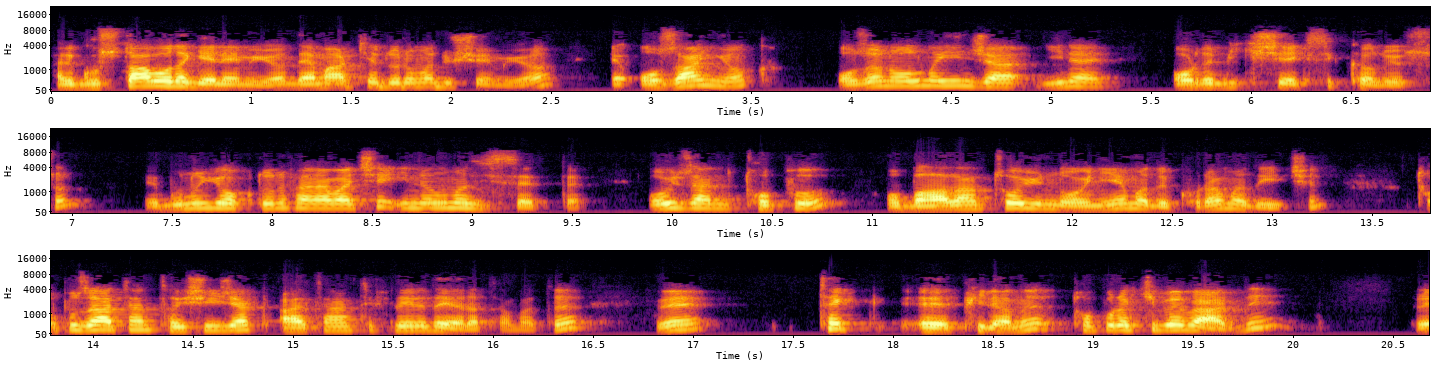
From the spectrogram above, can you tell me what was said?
hani Gustavo da gelemiyor. Demarke duruma düşemiyor. E Ozan yok. Ozan olmayınca yine orada bir kişi eksik kalıyorsun. E bunun yokluğunu Fenerbahçe inanılmaz hissetti. O yüzden topu o bağlantı oyununu oynayamadığı, kuramadığı için topu zaten taşıyacak alternatifleri de yaratamadı ve tek e, planı topu rakibe verdi. E,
